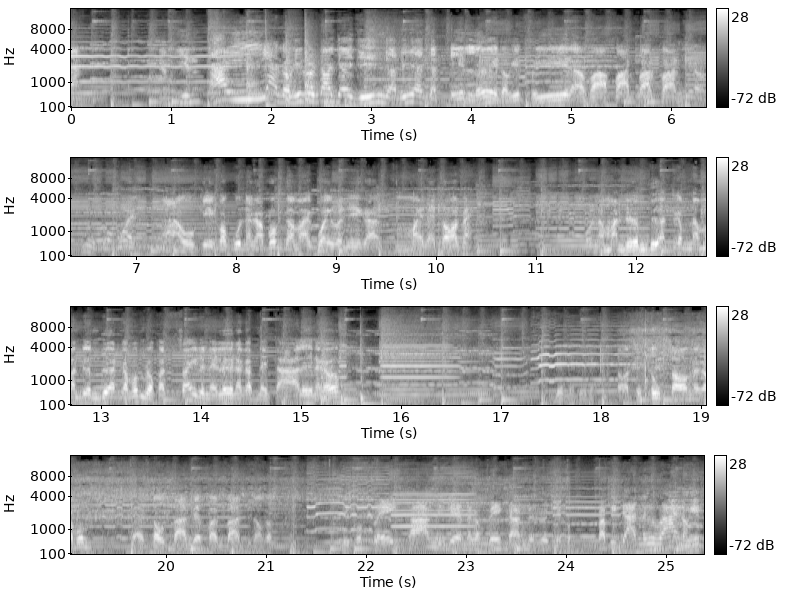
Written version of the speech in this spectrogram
นะยังกินไอ้ยาน้องยิดก็ใจจริงอย่างนี้จัดเต็มเลยน้องยิดปีนะฟาดฟาดฟาดฟาดนี่มือลงไว้อ่าโอเคขอบคุณนะครับผมทำไมกล้วยวันนี้ครับไม่ได้ตอดไหมโอ้น้ำมันเดือมเดือดครับน้ำมันเดือมเดือดครับผมเราก็ใส่ไปไหนเลยนะครับในตาเลยนะครับผมเดี๋ยวเดี๋ยวเดี๋ยวต่อติดตุ๊กซองนะครับผมแต่เต่าด้านแบบบานๆพี่น้องครับ นี่ก็เปลข้างนี่เรียนนะครับเปลข้างเลยเราจะกลับอีกด้านหนึงร้ายน้องอิด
